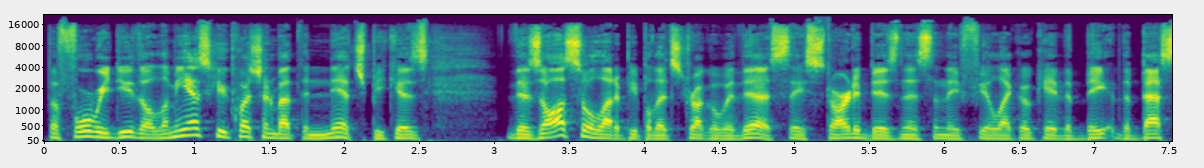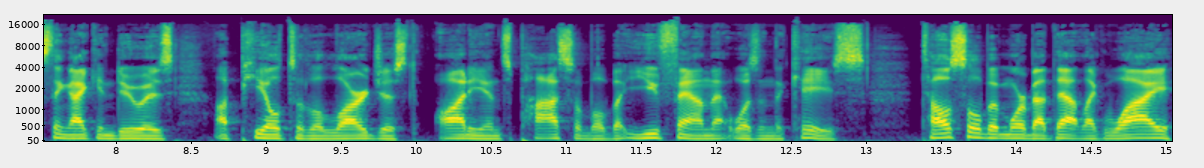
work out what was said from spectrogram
Before we do though let me ask you a question about the niche because there's also a lot of people that struggle with this. They start a business and they feel like, okay, the big, the best thing I can do is appeal to the largest audience possible. But you found that wasn't the case. Tell us a little bit more about that. Like, why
